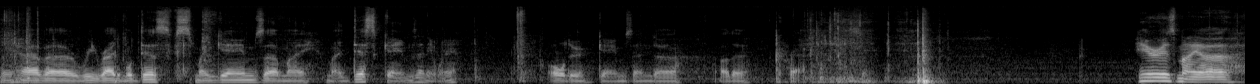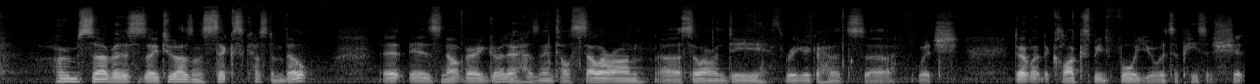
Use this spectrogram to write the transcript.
I have uh, rewritable discs, my games, uh, my, my disc games anyway, older games and uh, other crap. So. Here is my uh, home server. This is a 2006 custom built. It is not very good. It has an Intel Celeron, uh, Celeron D, 3 gigahertz, uh, which don't let the clock speed fool you. It's a piece of shit,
